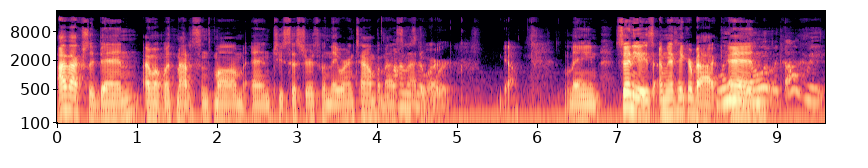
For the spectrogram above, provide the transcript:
I've actually been. I went with Madison's mom and two sisters when they were in town, but Madison had to work. work. Yeah. Lame. So, anyways, I'm gonna take her back, Lane and without me.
